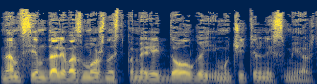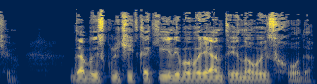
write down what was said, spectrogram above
Нам всем дали возможность помереть долгой и мучительной смертью, дабы исключить какие-либо варианты иного исхода.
